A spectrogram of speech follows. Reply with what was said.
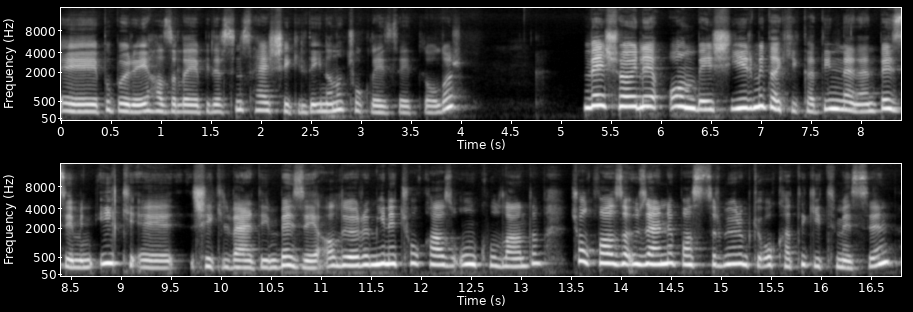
e, bu böreği hazırlayabilirsiniz. Her şekilde inanın çok lezzetli olur. Ve şöyle 15-20 dakika dinlenen bezemin ilk e, şekil verdiğim bezeyi alıyorum. Yine çok az un kullandım. Çok fazla üzerine bastırmıyorum ki o katı gitmesin.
